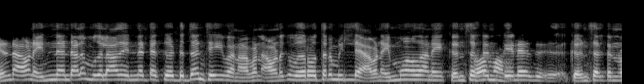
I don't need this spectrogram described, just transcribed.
ஏன்டா அவன் என்னண்டாலும் முதலாவது என்னட்ட கேட்டு தான் செய்வான். அவன் அவனுக்கு வேற ஒருத்தரும் இல்ல. அவன் எம்மோ தானே. கன்சல்டன்ட்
